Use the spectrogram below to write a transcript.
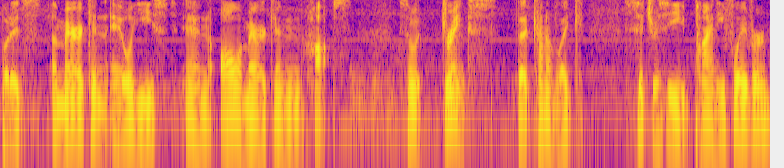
but it's American ale yeast and all American hops. So it drinks that kind of like citrusy, piney flavor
